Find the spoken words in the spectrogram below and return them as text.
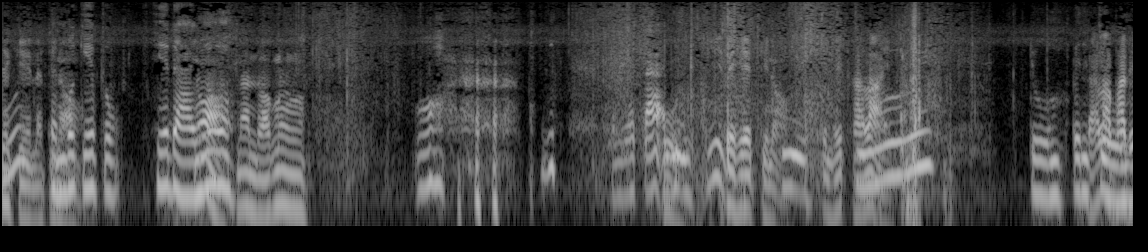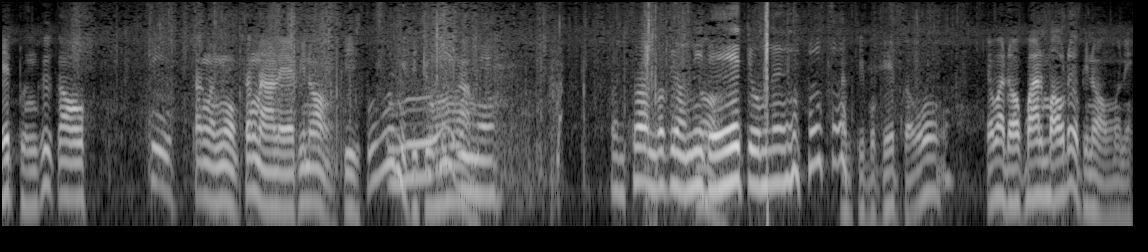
จะเกศแหละกัพี่นน้อบ่งเก็บก็เสียดายเนาะเนาะนั่นดอกหนึงโอ้กันว่าตาโอ้ดียนี่แต่เห็ดพี่น้องอืมเป็นเห็ดขาลายโอ้ยจูมเป็นสาจูรมพัดเห็ดผึ่งคือเก่าที่ทั้งละโงกทั้งนาแลพี่น้องพี่อุ้ยมีแต่จุ่มงามแม่คนซ่อนบ่พี่น้องนี่เด้จูมหนึงอันสิบเก็บก็โอ้แต่ว่าดอกบานเบาเด้อพี่น้องมื้อนี้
